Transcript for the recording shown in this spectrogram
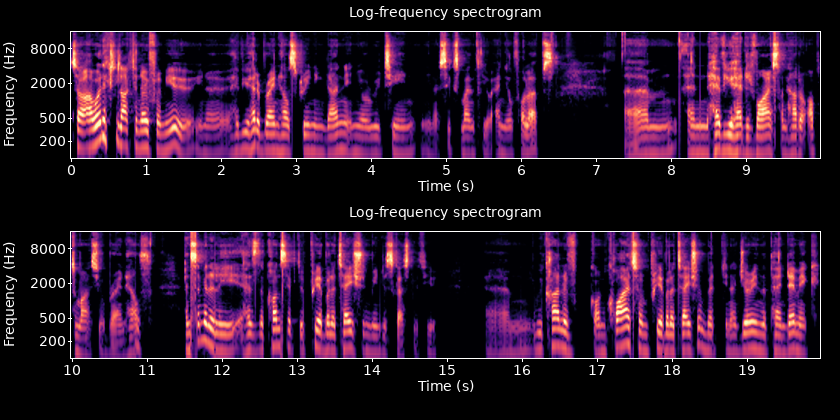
So I would actually like to know from you, you know, have you had a brain health screening done in your routine, you know, six monthly or annual follow-ups? Um, and have you had advice on how to optimize your brain health? And similarly, has the concept of prehabilitation been discussed with you? Um, we've kind of gone quiet on prehabilitation, but you know, during the pandemic,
